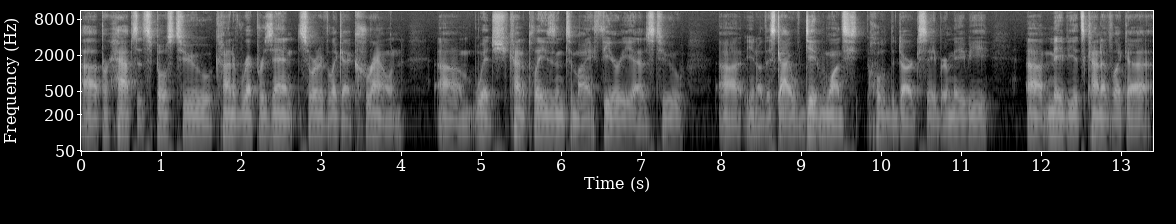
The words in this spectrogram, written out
uh, perhaps it's supposed to kind of represent sort of like a crown, um, which kind of plays into my theory as to, uh, you know, this guy did once hold the dark saber. Maybe, uh, maybe it's kind of like a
